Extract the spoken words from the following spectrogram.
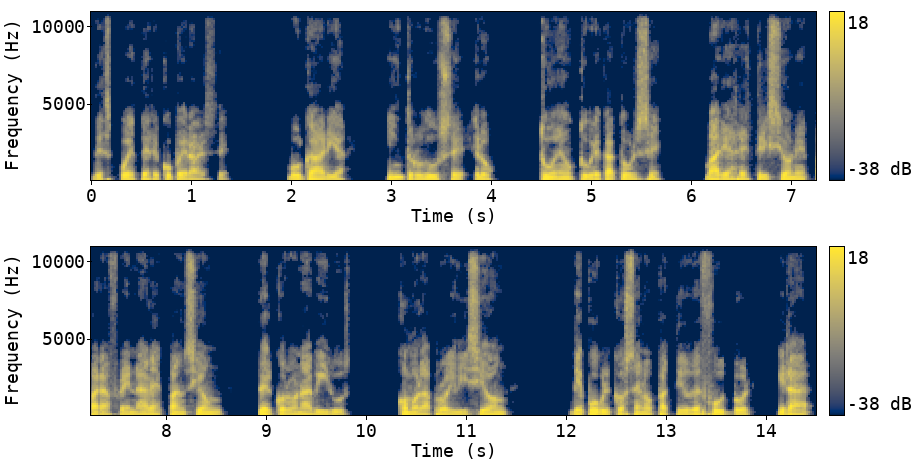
después de recuperarse. Bulgaria introduce en octubre 14 varias restricciones para frenar la expansión del coronavirus, como la prohibición de públicos en los partidos de fútbol y la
